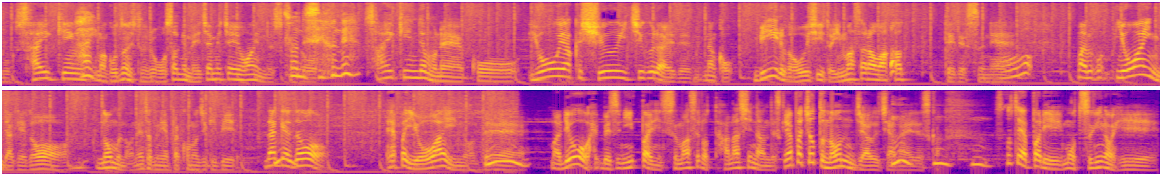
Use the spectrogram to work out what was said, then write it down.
僕最近、はいまあ、ご存知の通りお酒めちゃめちゃ弱いんですけどそうですよね。最近でもねこうようやく週1ぐらいでなんかビールが美味しいと今更分かってですね、おまあ、弱いんだけど飲むのね特にやっぱりこの時期ビール。だけど、やっぱり弱いので、うん。まあ、量を別に一杯に済ませろって話なんですけどやっぱりちょっと飲んじゃうじゃないですか、うんうんそうするとやっぱりもう次の日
